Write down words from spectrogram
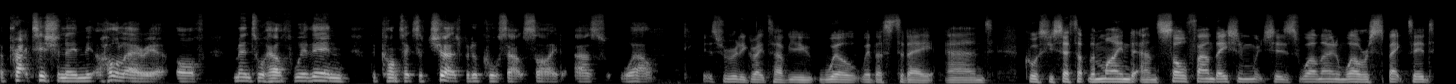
a practitioner in the whole area of mental health within the context of church, but of course outside as well. It's really great to have you, Will, with us today. And of course, you set up the Mind and Soul Foundation, which is well known and well respected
